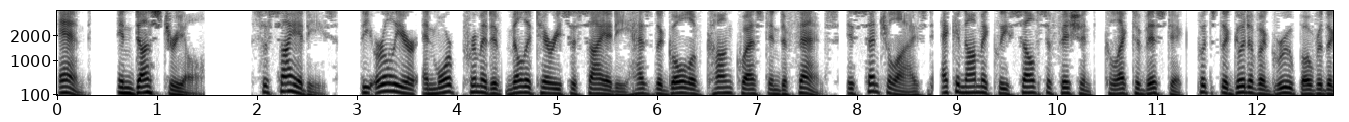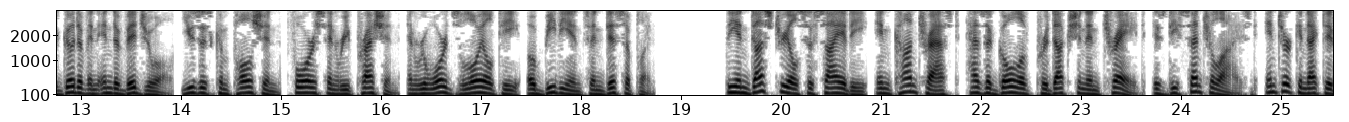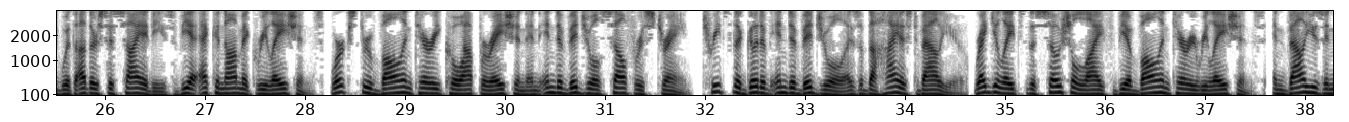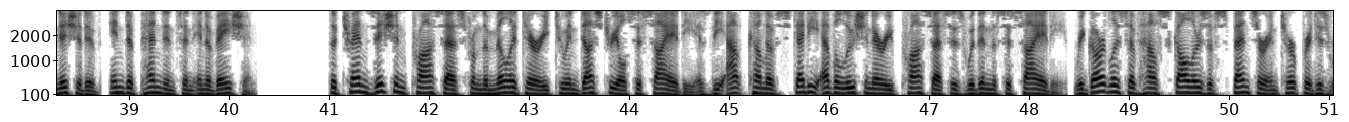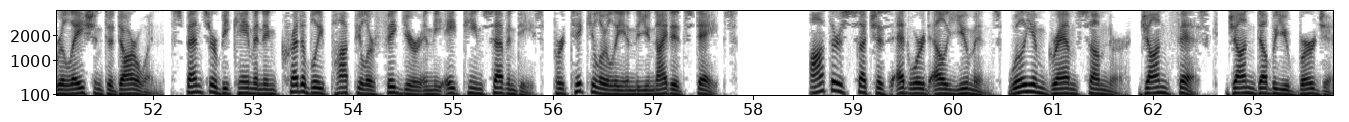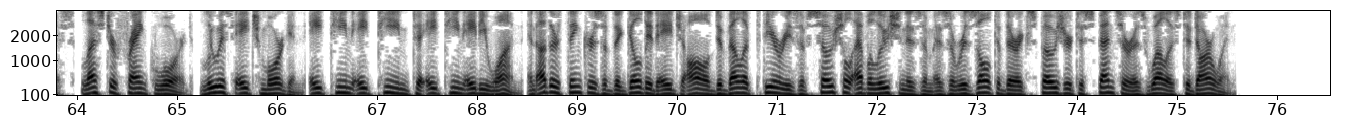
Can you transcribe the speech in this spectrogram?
and industrial Societies. The earlier and more primitive military society has the goal of conquest and defense, is centralized, economically self-sufficient, collectivistic, puts the good of a group over the good of an individual, uses compulsion, force and repression, and rewards loyalty, obedience and discipline. The industrial society, in contrast, has a goal of production and trade, is decentralized, interconnected with other societies via economic relations, works through voluntary cooperation and individual self-restraint, treats the good of individual as of the highest value, regulates the social life via voluntary relations, and values initiative, independence and innovation. The transition process from the military to industrial society is the outcome of steady evolutionary processes within the society. Regardless of how scholars of Spencer interpret his relation to Darwin, Spencer became an incredibly popular figure in the 1870s, particularly in the United States. Authors such as Edward L. Youmans, William Graham Sumner, John Fiske, John W. Burgess, Lester Frank Ward, Lewis H. Morgan (1818–1881), and other thinkers of the Gilded Age all developed theories of social evolutionism as a result of their exposure to Spencer as well as to Darwin.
